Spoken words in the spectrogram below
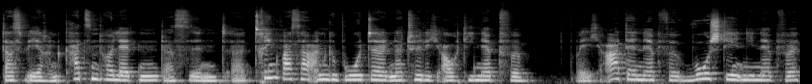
Das wären Katzentoiletten, das sind äh, Trinkwasserangebote, natürlich auch die Näpfe welche Art der Näpfe, wo stehen die Näpfe,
